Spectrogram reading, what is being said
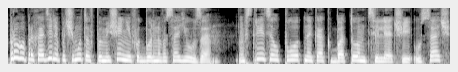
Пробы проходили почему-то в помещении футбольного союза. Встретил плотный, как батон телячий усач,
